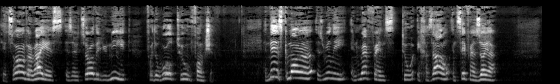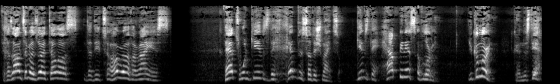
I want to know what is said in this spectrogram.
the Yitzhar of Arias is a Yitzhar that you need for the world to function. And this Gemara is really in reference to a Chazal and Sefer HaZoyah. The Chazal and Sefer HaZoyah tell us that the Yitzhar of Arias that's what gives the chedus of the shmaitzel, gives the happiness of learning. You can learn, you can understand.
